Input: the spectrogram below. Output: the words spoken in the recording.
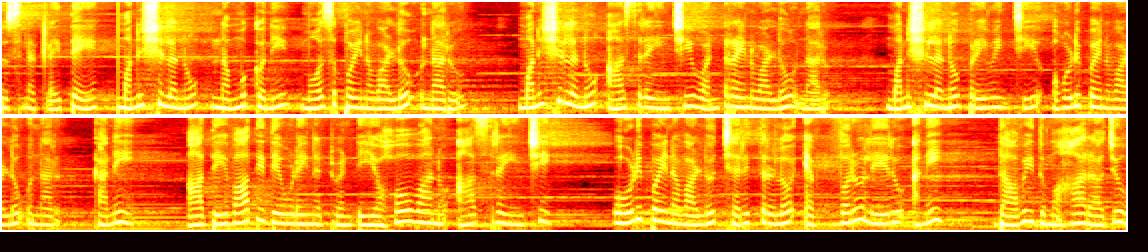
చూసినట్లయితే మనుషులను నమ్ముకొని మోసపోయిన వాళ్ళు ఉన్నారు. మనుషులను ఆశ్రయించి ఒంటరైన వాళ్ళు ఉన్నారు. మనుషులను ప్రేమించి ఓడిపోయిన వాళ్ళు ఉన్నారు. కానీ ఆ దేవాది దేవుడైనటువంటి యహోవాను ఆశ్రయించి ఓడిపోయిన వాళ్ళు చరిత్రలో ఎవ్వరూ లేరు అని దావీదు మహారాజు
